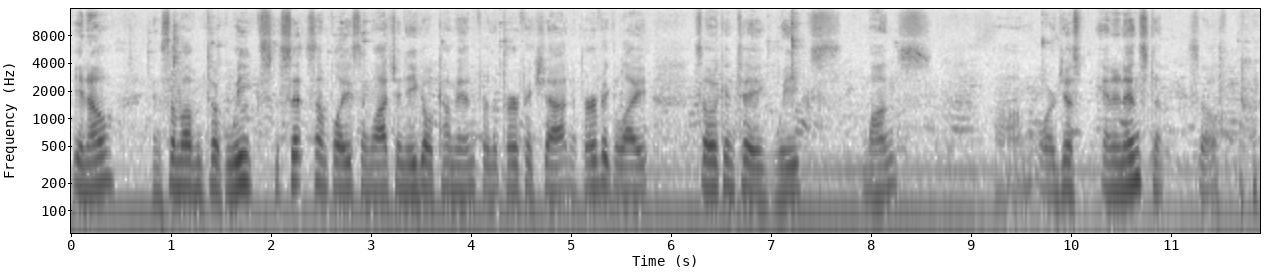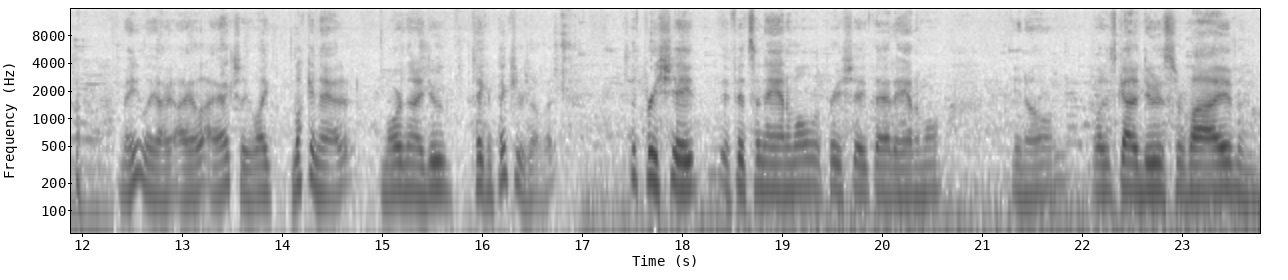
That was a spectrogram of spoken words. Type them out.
you know? And some of them took weeks to sit someplace and watch an eagle come in for the perfect shot and the perfect light. So it can take weeks, months, um, or just in an instant. So mainly I, I, I, actually like looking at it more than I do taking pictures of it. To appreciate if it's an animal, appreciate that animal, you know, what it's got to do to survive and,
